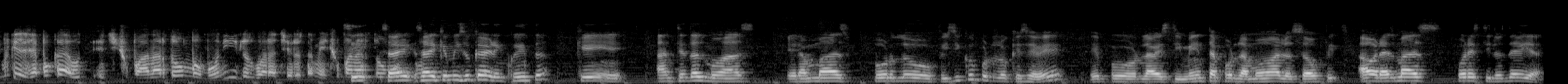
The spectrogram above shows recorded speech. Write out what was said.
porque en esa época eh, chupaban harto bombón y los guaracheros también chupan Sí, harto ¿sabe, bombón. ¿sabe qué me hizo caer en cuenta? Que antes las modas eran más por lo físico, por lo que se ve, eh, por la vestimenta, por la moda, los outfits. Ahora es más por estilos de vida,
